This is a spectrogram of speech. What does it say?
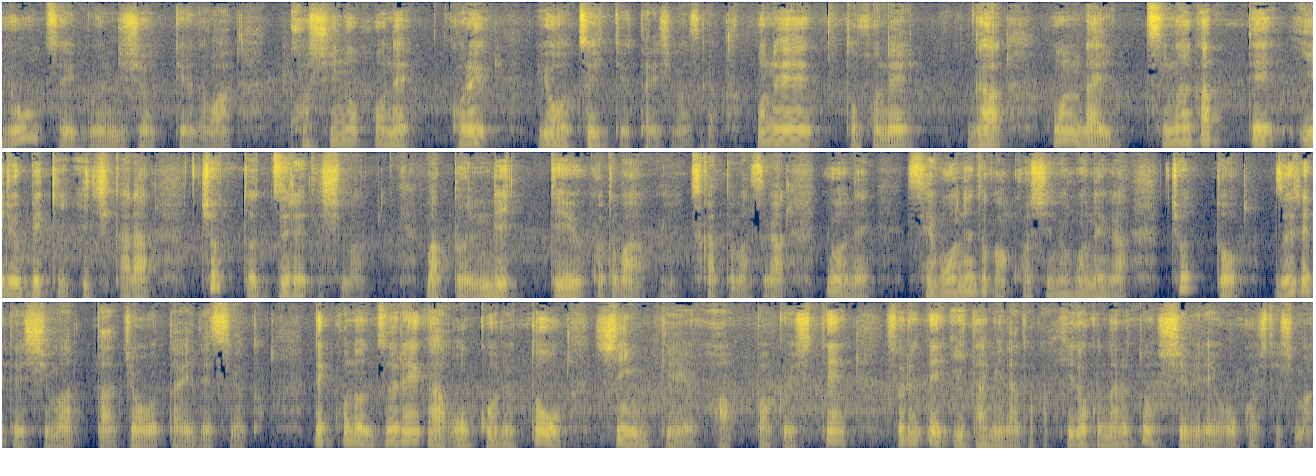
腰椎分離症っていうのは腰の骨、これ腰椎って言ったりしますが、骨と骨が本来つながっているべき位置からちょっとずれてしまう。まあ、分離っていう言葉を使ってますが、要はね、背骨とか腰の骨がちょっとずれてしまった状態ですよと。で、このずれが起こると神経を圧迫して、それで痛みだとかひどくなると痺れを起こしてしまう。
